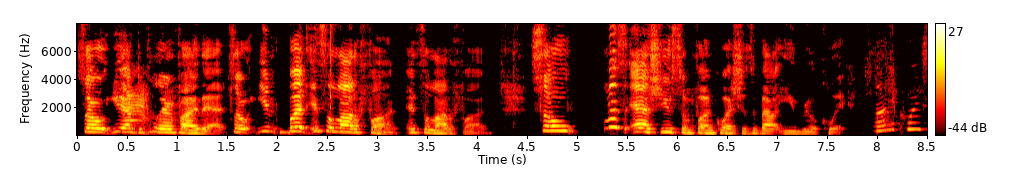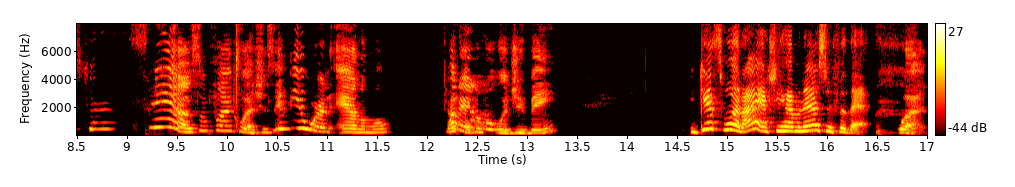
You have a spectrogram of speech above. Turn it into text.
So you have to clarify that. So you, but it's a lot of fun. It's a lot of fun. So let's ask you some fun questions about you, real quick. Fun questions. Yeah, some fun questions. If you were an animal, what Uh-oh. animal would you be? Guess what? I actually have an answer for that. What?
